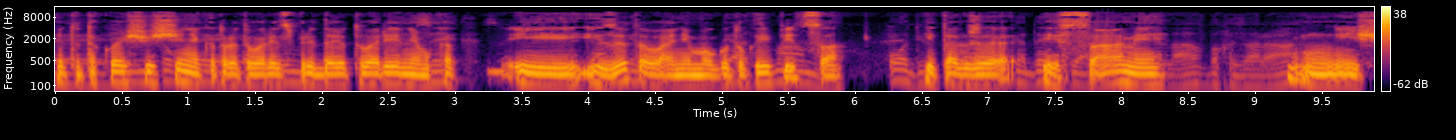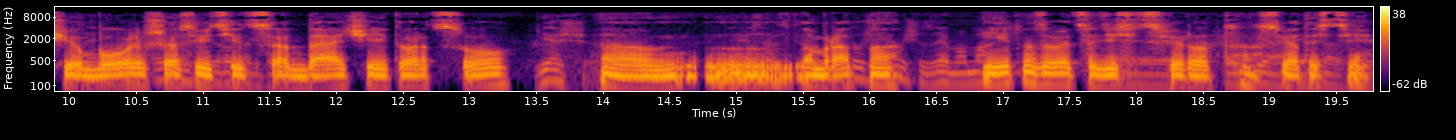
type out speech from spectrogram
Это такое ощущение, которое Творец передает творениям, и из этого они могут укрепиться, и также и сами еще больше осветиться отдачей Творцу обратно. И это называется десять сферот святости.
